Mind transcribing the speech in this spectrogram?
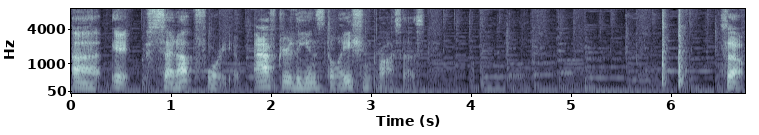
uh, it set up for you after the installation process. So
